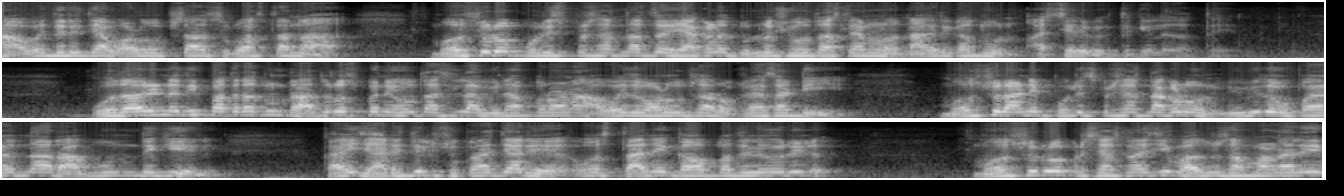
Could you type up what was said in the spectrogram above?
अवैधरित्या वाळू उपसा सुरू असताना महसूल व पोलीस प्रशासनाचं याकडे दुर्लक्ष होत असल्यामुळे नागरिकातून आश्चर्य व्यक्त केलं जाते गोदावरी नदी पात्रातून राजरोसपणे होत असलेला विनापुराणा अवैध वाळू उपसा रोखण्यासाठी महसूल आणि पोलीस प्रशासनाकडून विविध उपाययोजना राबवून देखील काही झारीतील शुक्राचार्य व स्थानिक गाव पातळीवरील महसूल व प्रशासनाची बाजू सांभाळणारे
